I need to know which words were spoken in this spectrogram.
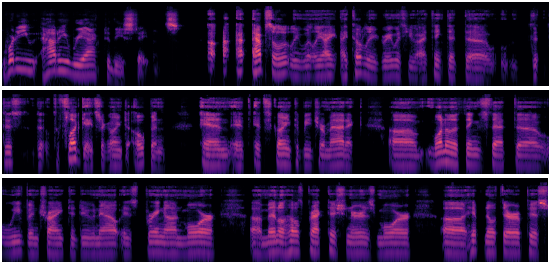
what do you? How do you react to these statements? Uh, absolutely, Willie. I, I totally agree with you. I think that uh, th- this the, the, floodgates are going to open, and it, it's going to be dramatic. Um, one of the things that uh, we've been trying to do now is bring on more uh, mental health practitioners, more uh, hypnotherapists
